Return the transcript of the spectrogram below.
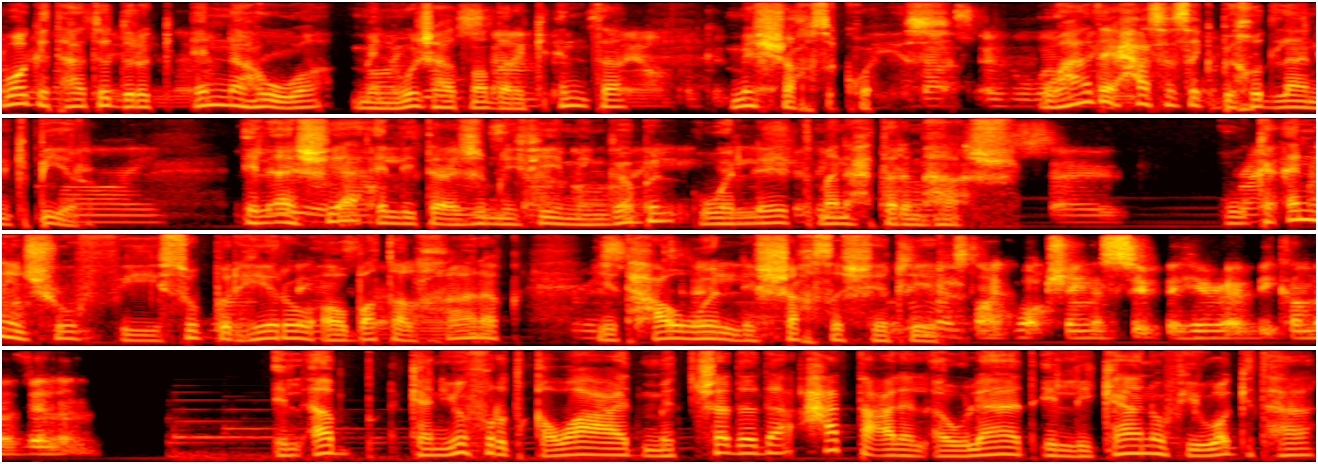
وقتها تدرك إن هو من وجهة نظرك أنت مش شخص كويس. وهذا يحسسك بخذلان كبير. الأشياء اللي تعجبني فيه من قبل وليت ما نحترمهاش. وكأني نشوف في سوبر هيرو أو بطل خارق يتحول للشخص الشرير. الأب كان يفرض قواعد متشددة حتى على الأولاد اللي كانوا في وقتها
